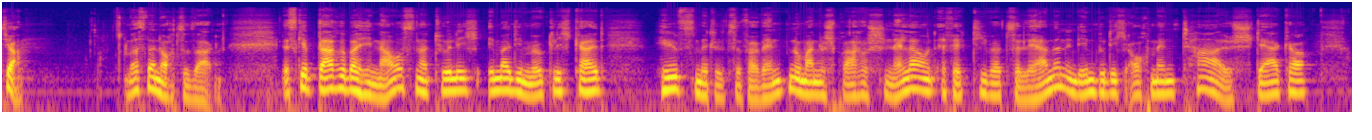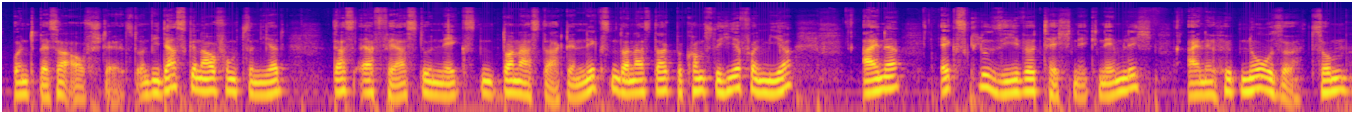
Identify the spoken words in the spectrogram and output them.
Tja, was wäre noch zu sagen? Es gibt darüber hinaus natürlich immer die Möglichkeit, Hilfsmittel zu verwenden, um eine Sprache schneller und effektiver zu lernen, indem du dich auch mental stärker und besser aufstellst. Und wie das genau funktioniert, das erfährst du nächsten Donnerstag. Denn nächsten Donnerstag bekommst du hier von mir eine exklusive Technik, nämlich eine Hypnose zum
